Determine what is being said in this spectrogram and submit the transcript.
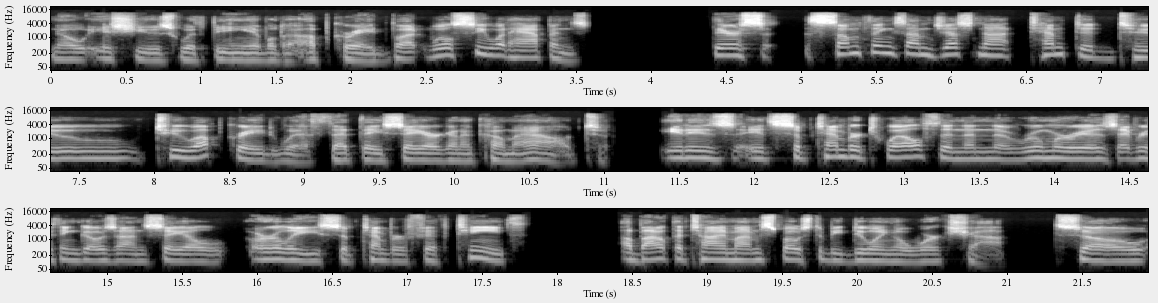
no issues with being able to upgrade, but we'll see what happens. There's some things I'm just not tempted to to upgrade with that they say are going to come out. It is it's September 12th and then the rumor is everything goes on sale early September 15th about the time I'm supposed to be doing a workshop. So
